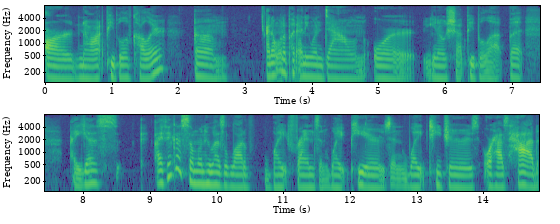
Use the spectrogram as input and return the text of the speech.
are not people of color. Um, I don't want to put anyone down or, you know, shut people up, but I guess I think as someone who has a lot of white friends and white peers and white teachers or has had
